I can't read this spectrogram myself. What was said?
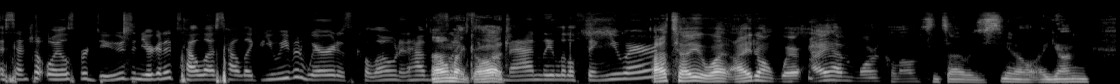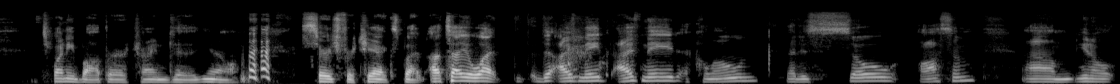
essential oils for dudes, and you're gonna tell us how like you even wear it as cologne and have this oh my like, god manly little thing you wear. I'll tell you what, I don't wear. I haven't worn cologne since I was, you know, a young twenty bopper trying to, you know, search for chicks. But I'll tell you what, I've made I've made a cologne that is so awesome um, you know,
